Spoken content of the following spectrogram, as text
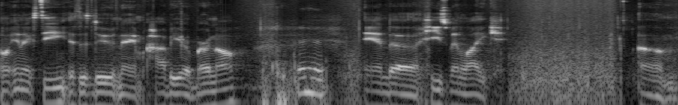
on NXT is this dude named Javier Bernal, and uh, he's been like, um,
